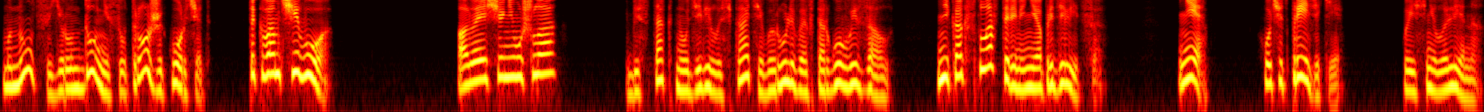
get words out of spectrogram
Мнутся, ерунду несут, рожи корчат. Так вам чего?» «Она еще не ушла?» Бестактно удивилась Катя, выруливая в торговый зал. «Никак с пластырями не определиться». «Не, хочет презики», — пояснила Лена.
